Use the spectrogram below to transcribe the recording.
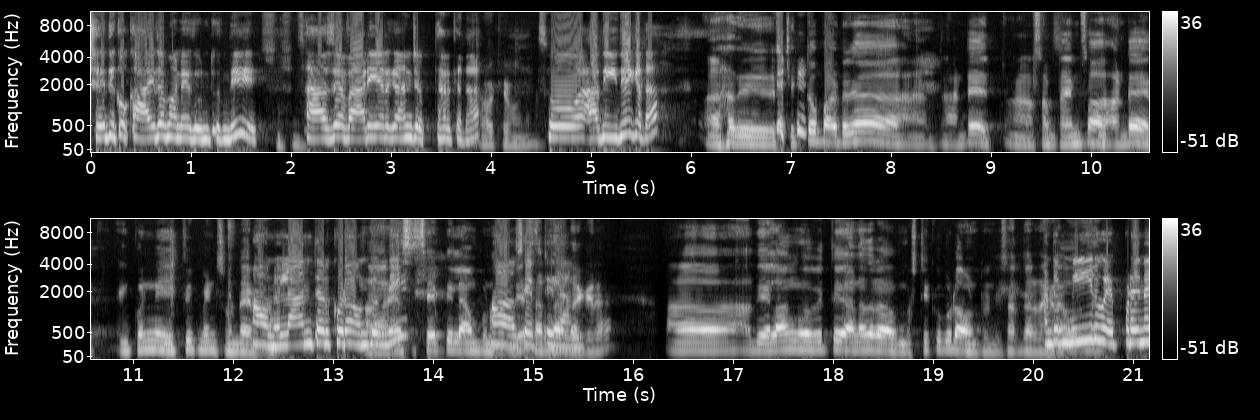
చేతికి ఒక ఆయుధం అనేది ఉంటుంది. యాజ్ ఏ వారియర్గా అని చెప్తారు కదా. సో అది ఇదే కదా? అది స్టిక్తో పాటుగా అంటే సమ్ టైమ్స్ అంటే ఇంకొన్ని ఎక్విప్మెంట్స్ ఉంటాయి అవును ల్యాంటర్ కూడా ఉంటుంది. సేఫ్టీ ల్యాంప్ ఉంటుంది safety సర్దార్. దగ్గర. అది ఎలాంగ్ విత్ అనదర్ స్టిక్ కూడా ఉంటుంది సర్దార్ అంటే మీరు ఎప్పుడైనా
